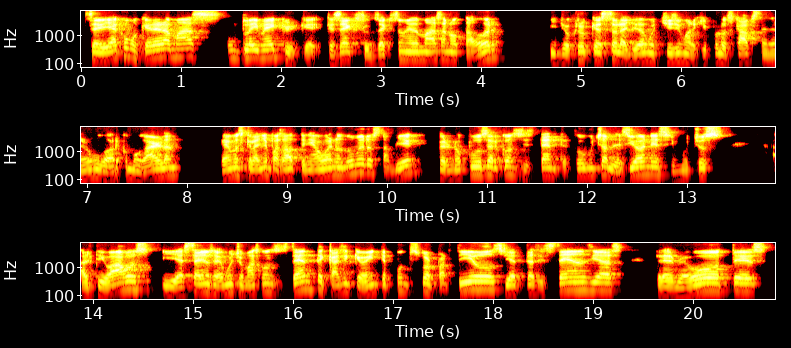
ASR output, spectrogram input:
se veía como que él era más un playmaker que, que Sexton. Sexton es más anotador y yo creo que esto le ayuda muchísimo al equipo de los Caps tener un jugador como Garland. Vemos que el año pasado tenía buenos números también, pero no pudo ser consistente. Tuvo muchas lesiones y muchos altibajos y este año se ve mucho más consistente, casi que 20 puntos por partido, 7 asistencias, 3 rebotes,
